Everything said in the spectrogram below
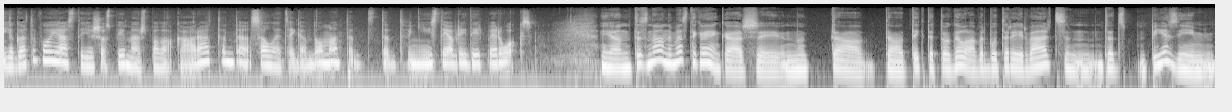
ja gatavojās, tad, ja šos piemērus pavēl ārā, tad uh, saulēcīgi apdomāt, tad, tad viņi īstajā brīdī ir pie rokas. Jā, nu tas nav nemaz tik vienkārši. Nu, tā, tā tikt ar to galā. Varbūt arī ir vērts tāds piezīme,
